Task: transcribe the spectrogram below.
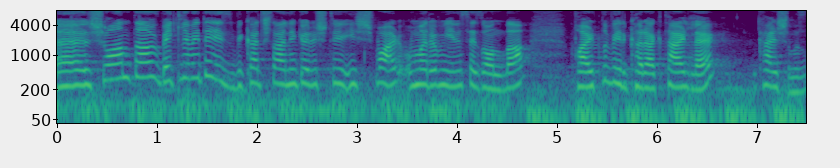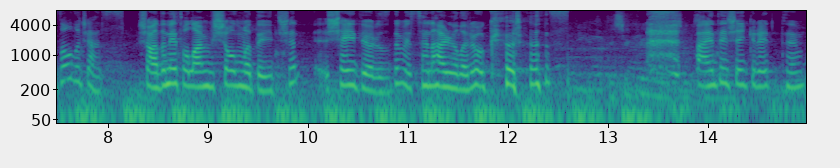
Ee, şu anda beklemedeyiz. Birkaç tane görüştüğü iş var. Umarım yeni sezonda farklı bir karakterle karşınızda olacağız. Şu anda net olan bir şey olmadığı için şey diyoruz değil mi? Senaryoları okuyoruz. Teşekkür ederim. ben teşekkür ettim.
